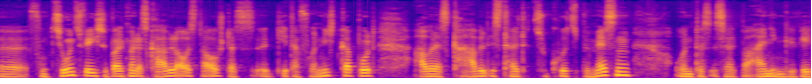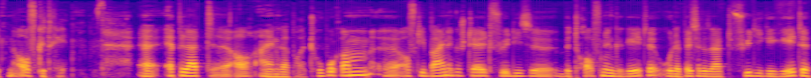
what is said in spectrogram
äh, funktionsfähig, sobald man das Kabel austauscht. Das äh, geht davon nicht kaputt, aber das Kabel ist halt zu kurz bemessen und das ist halt bei einigen Geräten aufgetreten. Äh, Apple hat äh, auch ein Reparaturprogramm äh, auf die Beine gestellt für diese betroffenen Geräte oder besser gesagt für die Geräte,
